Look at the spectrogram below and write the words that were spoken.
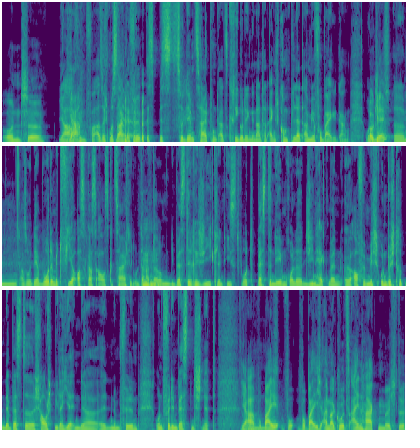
Und äh, ja, ja, auf jeden Fall. Also ich muss sagen, der Film ist bis zu dem Zeitpunkt, als Gregor den genannt hat, eigentlich komplett an mir vorbeigegangen. Und okay. Ähm, also der wurde mit vier Oscars ausgezeichnet, unter mhm. anderem die beste Regie Clint Eastwood, beste Nebenrolle Gene Hackman, äh, auch für mich unbestritten der beste Schauspieler hier in der in dem Film und für den besten Schnitt. Ja, und wobei wo, wobei ich einmal kurz einhaken möchte.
